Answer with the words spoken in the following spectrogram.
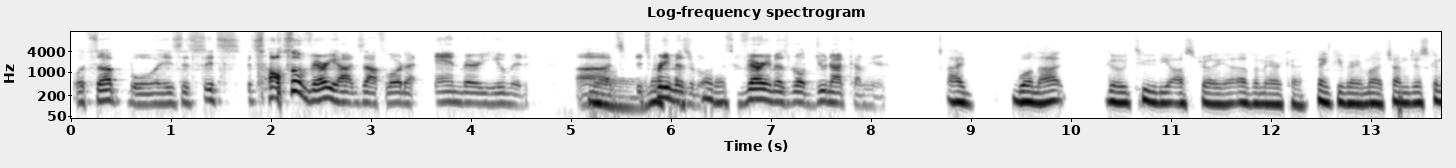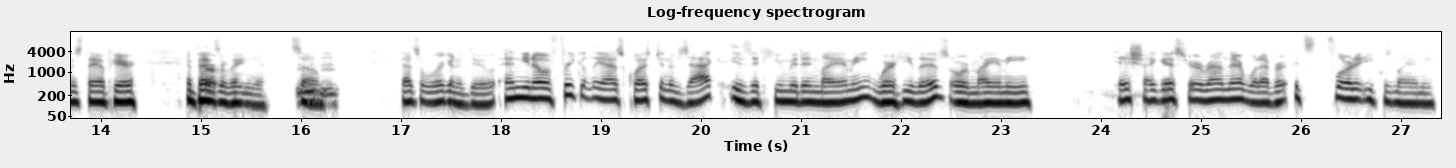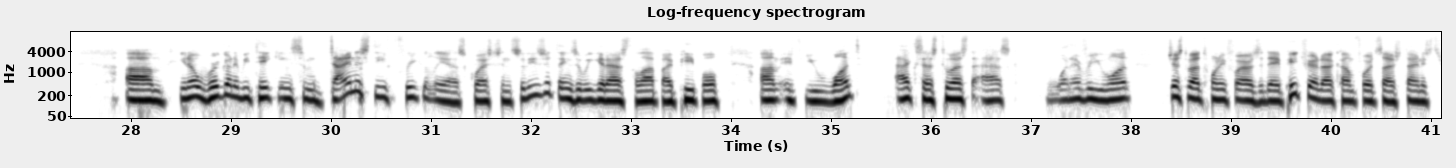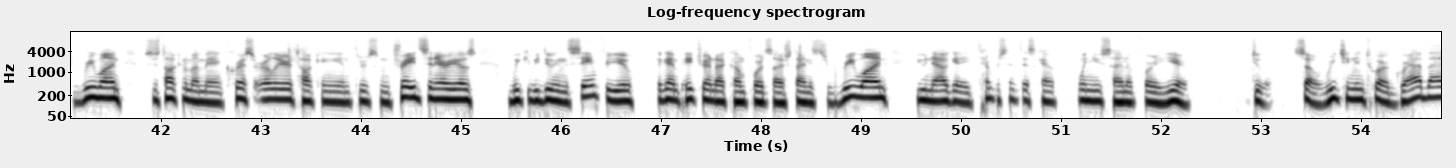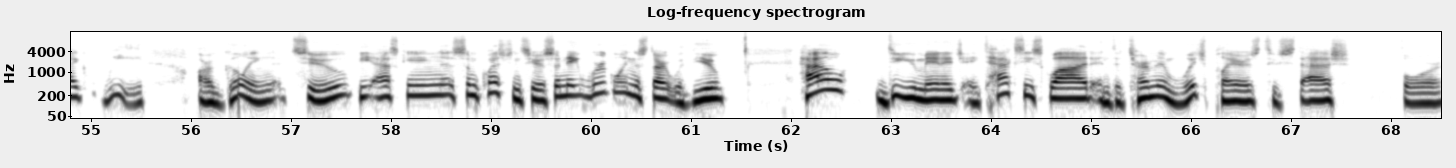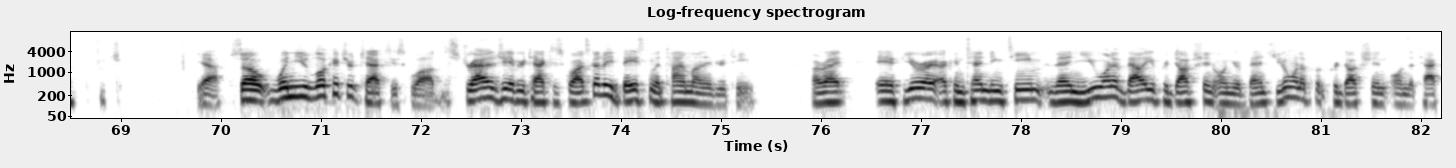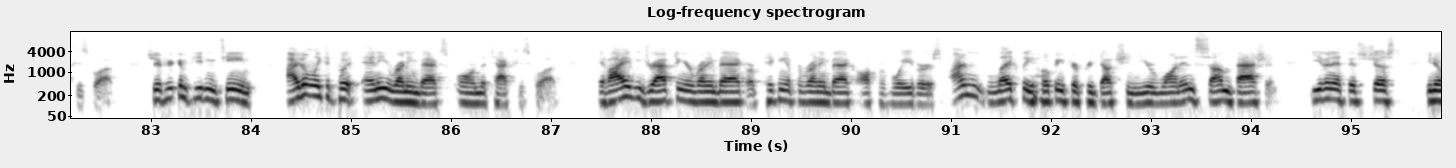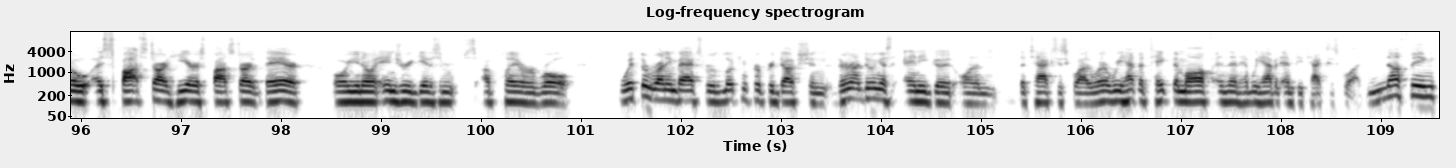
What's up, boys? It's it's it's also very hot in South Florida and very humid. Uh, it's No, it's not pretty miserable. Florida. It's very miserable. Do not come here. I will not go to the Australia of America. Thank you very much. I'm just going to stay up here in Pennsylvania. So Mhm. That's what we're going to do. And, you know, a frequently asked question of Zach is it humid in Miami where he lives or Miami ish? I guess you're around there, whatever. It's Florida equals Miami. Um, you know, we're going to be taking some dynasty frequently asked questions. So these are things that we get asked a lot by people. Um, if you want access to us to ask whatever you want, just about 24 hours a day. Patreon.com forward slash dynasty rewind. I was just talking to my man Chris earlier, talking him through some trade scenarios. We could be doing the same for you. Again, patreon.com forward slash dynasty rewind. You now get a 10% discount when you sign up for a year. Do it. So, reaching into our grab bag, we are going to be asking some questions here. So, Nate, we're going to start with you. How do you manage a taxi squad and determine which players to stash for the future? Yeah. So when you look at your taxi squad, the strategy of your taxi squad, it's got to be based on the timeline of your team. All right. If you're a, contending team, then you want to value production on your bench. You don't want to put production on the taxi squad. So if you're a competing team, I don't like to put any running backs on the taxi squad. If I'm drafting a running back or picking up a running back off of waivers, I'm likely hoping for production year one in some fashion, even if it's just, you know, a spot start here, a spot start there, or, you know, an injury gives him a player a role. With the running backs, we're looking for production. They're not doing us any good on the taxi squad where we have to take them off and then we have an empty taxi squad. Nothing,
